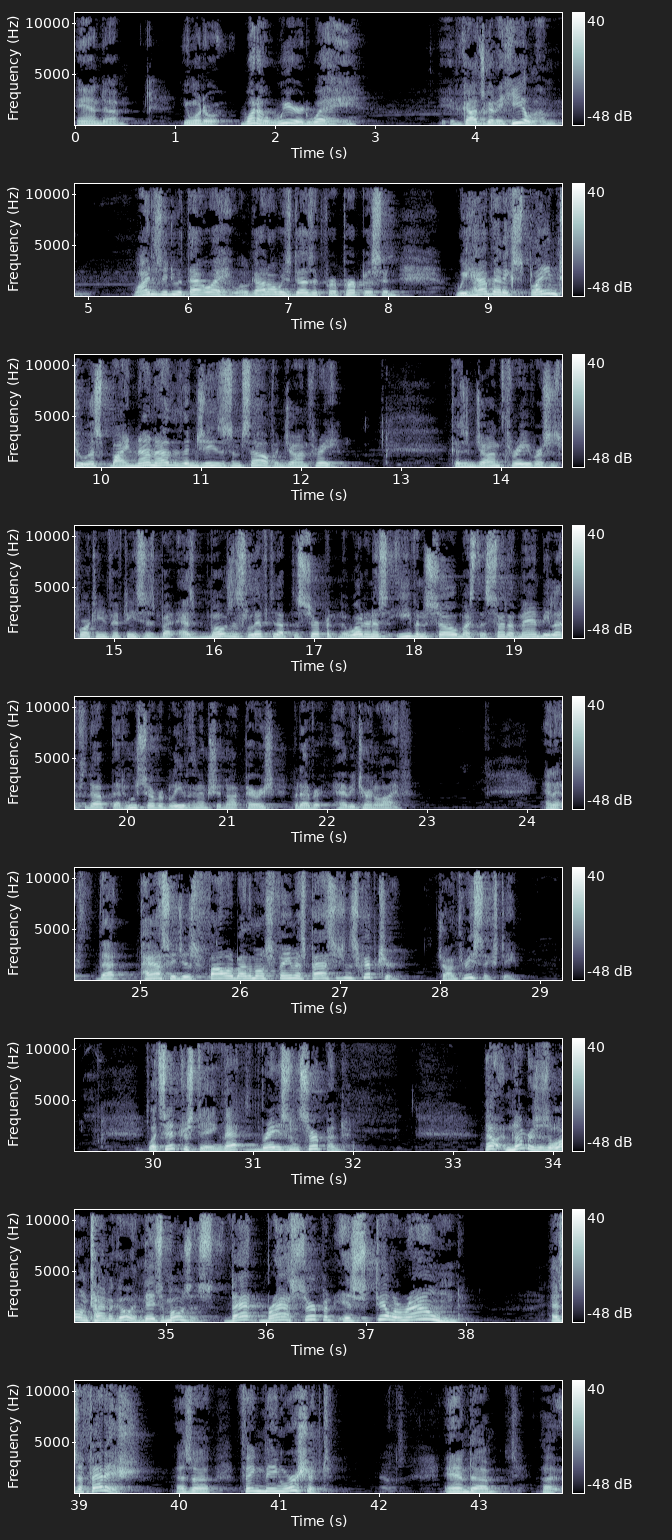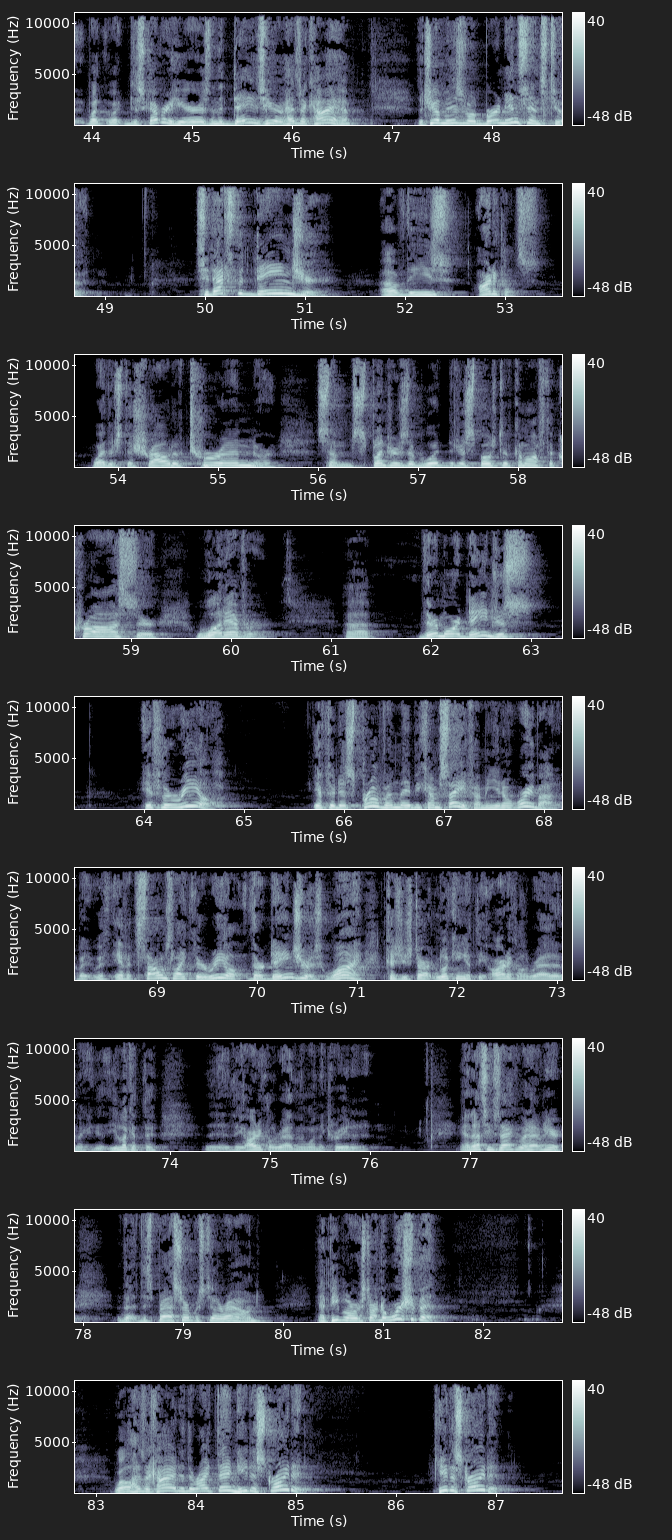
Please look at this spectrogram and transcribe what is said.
And uh, you wonder, what a weird way. If God's going to heal them, why does he do it that way? Well, God always does it for a purpose. And we have that explained to us by none other than Jesus himself in John 3. Because in John 3 verses 14 and 15 says, But as Moses lifted up the serpent in the wilderness, even so must the Son of Man be lifted up, that whosoever believeth in him should not perish, but have, eternal life. And it, that passage is followed by the most famous passage in scripture, John 3.16. What's interesting, that brazen serpent, Now, Numbers is a long time ago in the days of Moses. That brass serpent is still around as a fetish, as a thing being worshipped. And uh, uh, what, what discovered here is in the days here of Hezekiah, the children of Israel burned incense to it. See, that's the danger of these articles, whether it's the Shroud of Turin or some splinters of wood that are supposed to have come off the cross or whatever. Uh, they're more dangerous if they're real. If they're disproven, they become safe. I mean, you don't worry about it. But if, it sounds like they're real, they're dangerous. Why? Because you start looking at the article rather than the, you look at the, the, article rather than the one that created it. And that's exactly what happened here. The, this brass serpent was still around, and people are starting to worship it. Well, Hezekiah did the right thing. He destroyed it. He destroyed it.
